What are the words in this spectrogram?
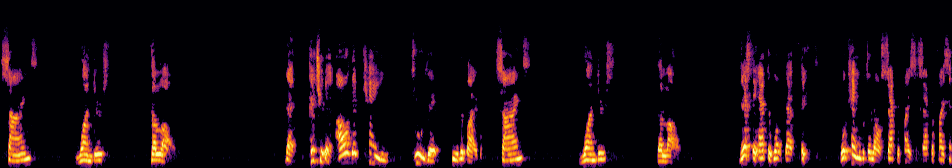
Signs, wonders, the law. That picture that all that came through that through the Bible. Signs, wonders, the law. Yes, they had to walk that faith. What came with the law? Sacrifices, sacrificing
